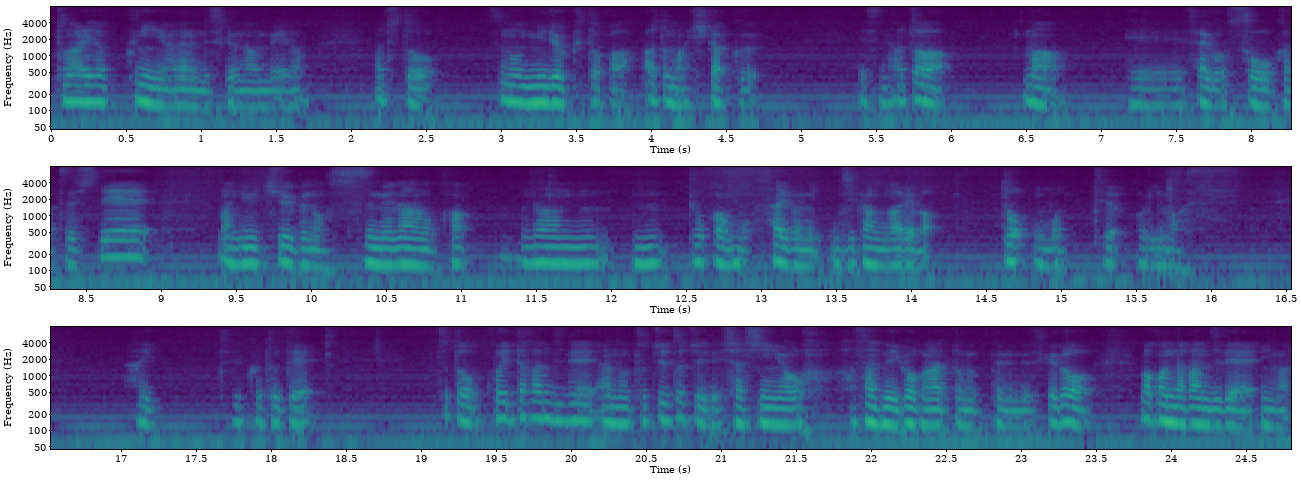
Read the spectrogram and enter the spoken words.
隣の国にはなるんですけど南米の、まあ、ちょっとその魅力とかあとまあ比較ですね。あとはまあ、えー最後総括して、まあ、YouTube のおすすめなのかなんとかも最後に時間があればと思っております。はい。ということでちょっとこういった感じであの途中途中で写真を挟んでいこうかなと思ってるんですけど、まあ、こんな感じで今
